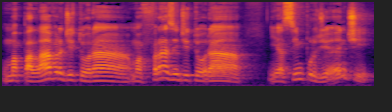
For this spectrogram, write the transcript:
uma palavra de Torá, uma frase de Torá e assim por diante,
